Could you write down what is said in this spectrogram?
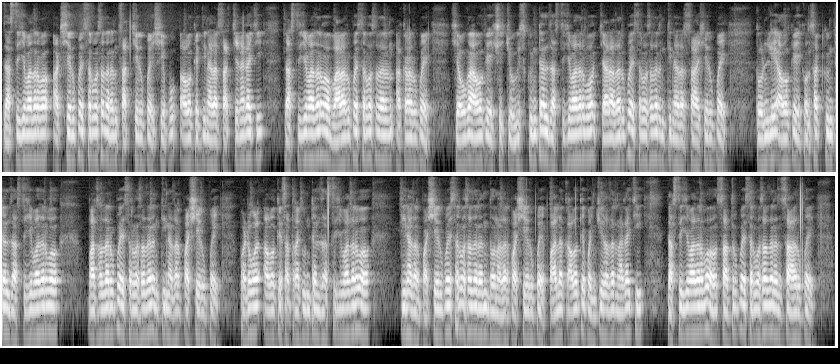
जास्तीचे बाजारभाव आठशे रुपये सर्वसाधारण सातशे रुपये. शेपू आवके तीन हजार सातशे नगाची. जास्तीचे बाजारभाव बारा रुपये सर्वसाधारण अकरा रुपये. शेवगा हो आवके एकशे चोवीस क्विंटल जास्तीचे बाजारभाव चार हजार रुपये सर्वसाधारण तीन हजार सहाशे रुपये. तोंडली आवके एकोणसाठ क्विंटल जास्तीचे बाजारभाव पाच हजार रुपये सर्वसाधारण तीन हजार पाचशे रुपये. पडवळ आवके सतरा क्विंटल जास्तीचे बाजारभाव तीन हजार पाचशे रुपये सर्वसाधारण दोन हजार पाचशे रुपये. पालक आवके पंचवीस हजार नागाची जास्तीचे बाजारभाव सात रुपये सर्वसाधारण सहा रुपये.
